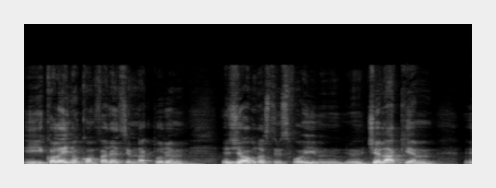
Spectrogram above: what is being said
i kolejną konferencją, na którym Ziobro z tym swoim mm, cielakiem, y,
